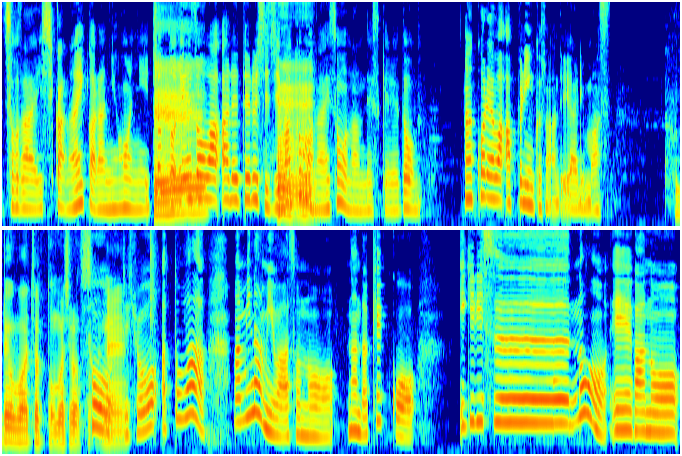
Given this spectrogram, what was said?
素材しかないから日本に。ちょっと映像は荒れてるし字幕もないそうなんですけれど、うんうん、あこれはアップリンクさんでやります。これはちょっと面白そう、ね、そうでしょ？あとは、まあ、南はそのなんだ結構イギリスの映画の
